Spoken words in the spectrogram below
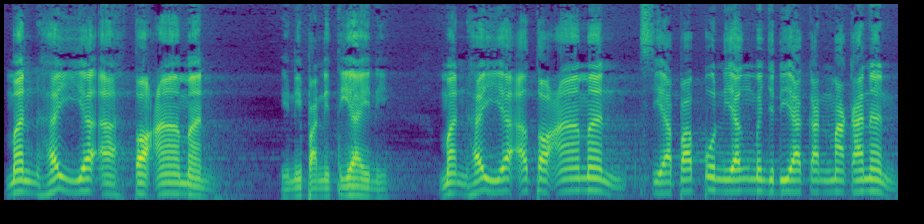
Man hayya'ah ta'aman. Ini panitia ini. Man hayya'a ta'aman, siapa pun yang menyediakan makanan,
